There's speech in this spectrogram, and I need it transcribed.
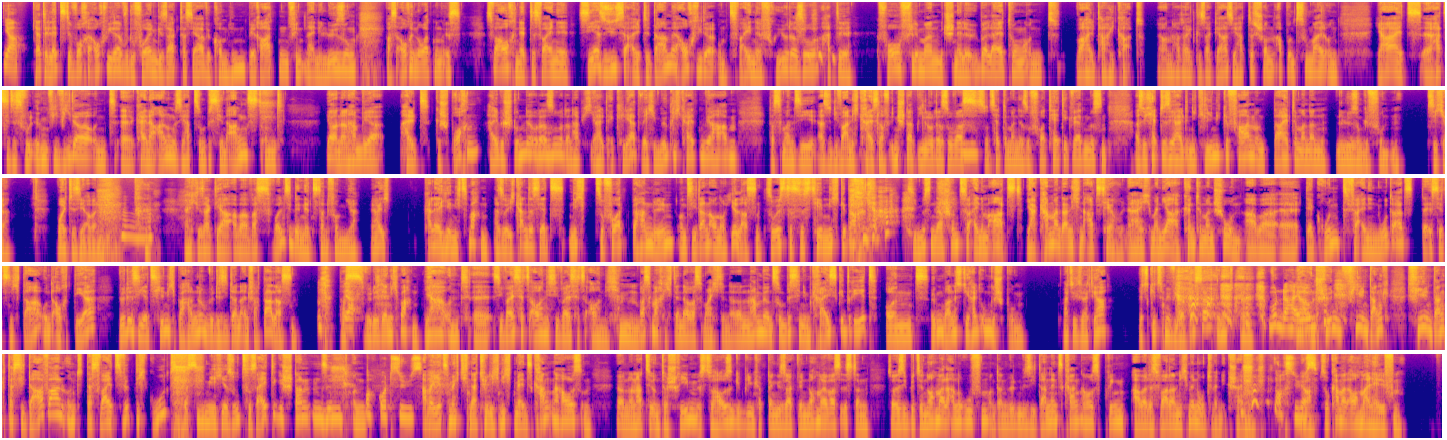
Ja. Ich hatte letzte Woche auch wieder, wo du vorhin gesagt hast, ja, wir kommen hin, beraten, finden eine Lösung, was auch in Ordnung ist. Es war auch nett. Es war eine sehr süße alte Dame, auch wieder um zwei in der Früh oder so, hatte Vorflimmern mit schneller Überleitung und war halt Tachykat. Ja, und hat halt gesagt, ja, sie hat das schon ab und zu mal und ja, jetzt äh, hat sie das wohl irgendwie wieder und äh, keine Ahnung, sie hat so ein bisschen Angst und ja, und dann haben wir halt gesprochen, halbe Stunde oder so. Dann habe ich ihr halt erklärt, welche Möglichkeiten wir haben, dass man sie, also die war nicht kreislaufinstabil oder sowas, mhm. sonst hätte man ja sofort tätig werden müssen. Also ich hätte sie halt in die Klinik gefahren und da hätte man dann eine Lösung gefunden. Sicher. Wollte sie aber nicht. habe ich gesagt, ja, aber was wollen Sie denn jetzt dann von mir? Ja, ich kann ja hier nichts machen. Also ich kann das jetzt nicht sofort behandeln und sie dann auch noch hier lassen. So ist das System nicht gedacht. Ja. Sie müssen da schon zu einem Arzt. Ja, kann man da nicht einen Arzt herholen? Na, ich meine, ja, könnte man schon. Aber äh, der Grund für einen Notarzt, der ist jetzt nicht da und auch der würde sie jetzt hier nicht behandeln, würde sie dann einfach da lassen. Das ja. würde der nicht machen. Ja, und äh, sie weiß jetzt auch nicht, sie weiß jetzt auch nicht. Hm, was mache ich denn da, was mache ich denn da? Dann haben wir uns so ein bisschen im Kreis gedreht und irgendwann ist die halt umgesprungen. Hat sie gesagt, ja, jetzt geht's mir wieder besser und äh, Wunderheilung. Ja, und schön, vielen Dank, vielen Dank, dass Sie da waren und das war jetzt wirklich gut, dass Sie mir hier so zur Seite gestanden sind und Oh Gott, süß. Aber jetzt möchte ich natürlich nicht mehr ins Krankenhaus und ja, und dann hat sie unterschrieben, ist zu Hause geblieben. Ich habe dann gesagt, wenn nochmal was ist, dann soll sie bitte nochmal anrufen und dann würden wir sie dann ins Krankenhaus bringen. Aber das war dann nicht mehr notwendig, scheinbar. Ach, süß. Ja, so kann man auch mal helfen.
